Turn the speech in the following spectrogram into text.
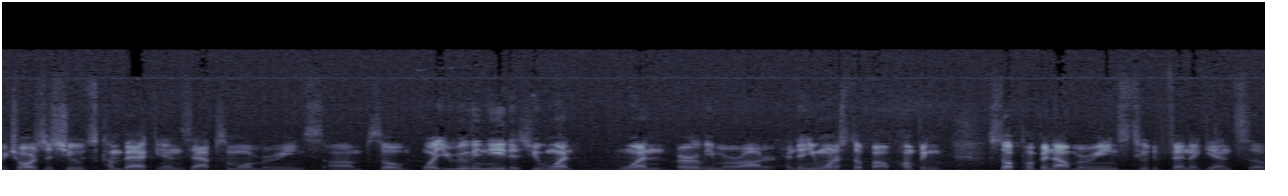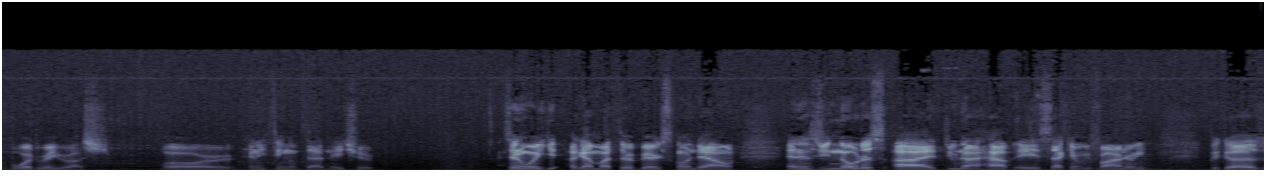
recharge the chutes, come back and zap some more marines. Um, so what you really need is you want one early marauder, and then you want to stop out pumping, stop pumping out marines to defend against a void ray rush or anything of that nature. So anyway, I got my third barracks going down, and as you notice, I do not have a second refinery because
